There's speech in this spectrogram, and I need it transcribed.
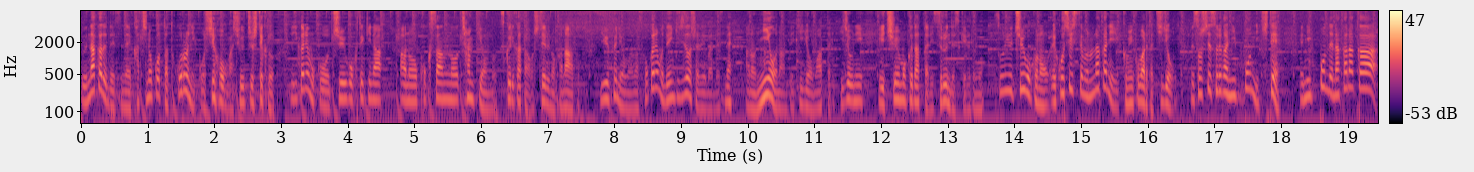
中でですね、勝ち残ったところにこう資本が集中していくと、いかにもこう中国的なあの国産のチャンピオンの作り方をしているのかなと。いうふうに思います。他にも電気自動車で言えばですね、あのニオなんて企業もあったり、非常に注目だったりするんですけれども、そういう中国のエコシステムの中に組み込まれた企業、そしてそれが日本に来て、日本でなかなか、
